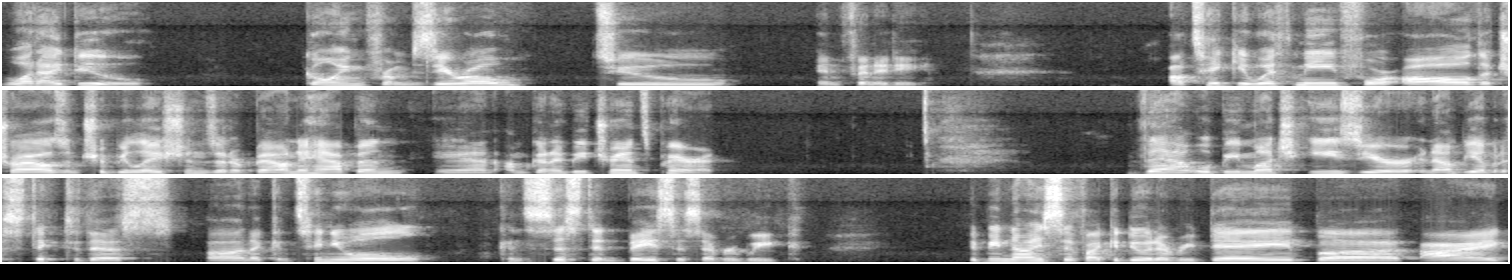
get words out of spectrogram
what I do going from zero to infinity. I'll take you with me for all the trials and tribulations that are bound to happen, and I'm going to be transparent. That will be much easier, and I'll be able to stick to this on a continual, consistent basis every week. It'd be nice if I could do it every day, but I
